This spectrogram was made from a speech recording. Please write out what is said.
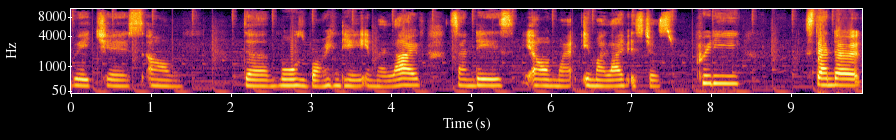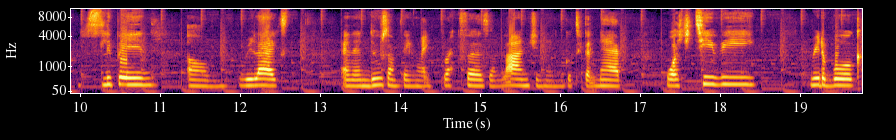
which is um, the most boring day in my life. Sundays on my in my life is just pretty standard sleep in um, and then do something like breakfast or lunch and then go take a nap watch TV read a book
